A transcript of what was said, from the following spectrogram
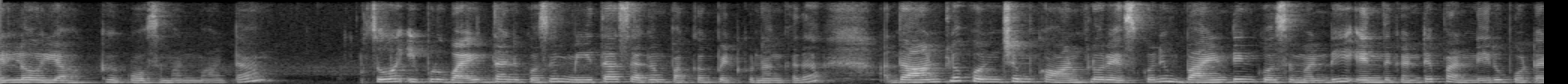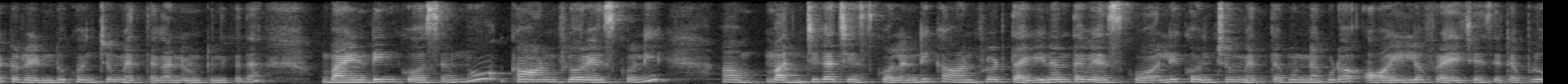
ఎల్లో యాక్ కోసం అనమాట సో ఇప్పుడు వైట్ దానికోసం మిగతా సగం పక్కకు పెట్టుకున్నాం కదా దాంట్లో కొంచెం కార్న్ఫ్లోర్ వేసుకొని బైండింగ్ కోసం అండి. ఎందుకంటే పన్నీరు పొటాటో రెండు కొంచెం మెత్తగానే ఉంటుంది కదా బైండింగ్ కోసము కార్న్ఫ్లోర్ వేసుకొని మంచిగా చేసుకోవాలండి. కార్న్ఫ్లోర్ తగినంత వేసుకోవాలి. కొంచెం మెత్తగున్నా కూడా ఆయిల్లో ఫ్రై చేసేటప్పుడు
